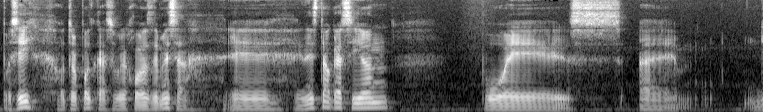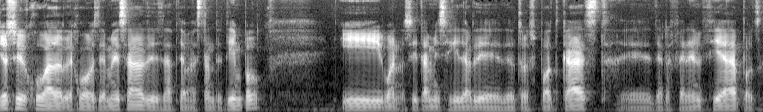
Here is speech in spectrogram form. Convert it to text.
Pues sí, otro podcast sobre juegos de mesa. Eh, en esta ocasión, pues eh, yo soy jugador de juegos de mesa desde hace bastante tiempo. Y bueno, soy también seguidor de, otros podcasts eh, de referencia, pues,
